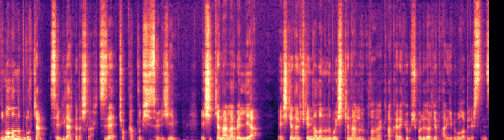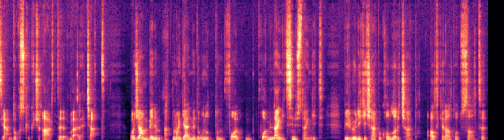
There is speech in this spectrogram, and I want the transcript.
Bunun alanını bulurken sevgili arkadaşlar size çok tatlı bir şey söyleyeceğim. Eşit kenarlar belli ya. Eşkenar üçgenin alanını bu eşit kenarları kullanarak a kare kök 3 bölü 4 yapar gibi bulabilirsiniz. Yani 9 kök 3 artı böyle çat. Hocam benim aklıma gelmedi unuttum. Form, formülden git sinüsten git. 1 bölü 2 çarpı kolları çarp. 6 kere 6 36.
